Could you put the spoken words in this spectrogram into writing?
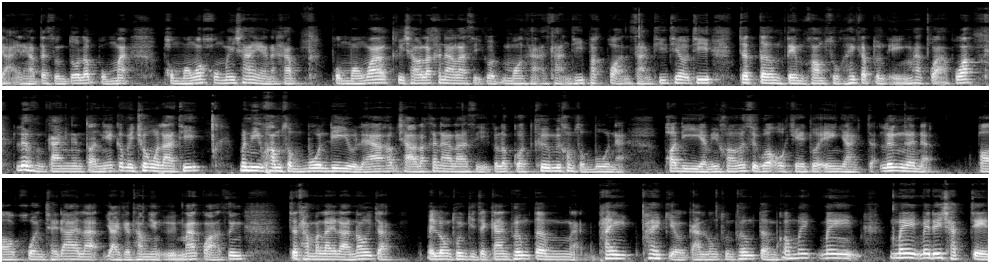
ยายนะครับ แต่ส่วนตัวแล้วผมอะผมมองว่าคงไม่ใช่นะครับ ผมมองว่าคือชาวลัคนาราศีกรกฎมองหาสถานที่พักผ่อนสถานที่เที่ยวที่จะเติมเต็มความสุขให้กับตนเองมากกว่า เพราะว่าเรื่องของการเงินตอนนี้ก็เป็นช่วงเวลาที่มันมีความสมบูรณ์ดีอยู่แล้วครับ ชาวลัคนาราศีกรกฎคือมีความสมบูรณ์อะพอดีอะมีความรู้สึกว่าโอเค ตัวเองอยากจะเรื่องเงินอะพอควรใช้ได้ละอยากจะทำอย่างอื่นมากกว่า ซึ่ง จะทำอะไรล่ะนอกจากไปลงทุนกิจการเพิ่มเติมนะไพ่ไพ่เกี่ยวกับการลงทุนเพิ่มเติมก็ไม่ไม่ไม่ไม่ได้ชัดเจน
